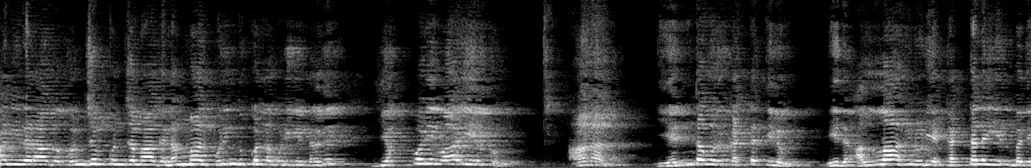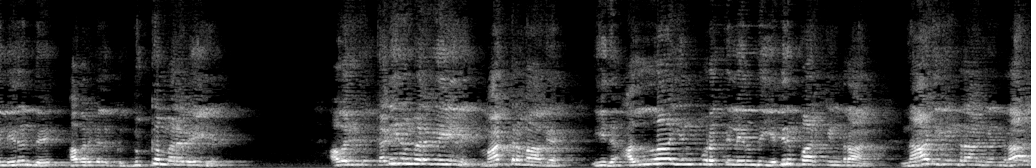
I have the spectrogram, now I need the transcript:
ஆணிவராக கொஞ்சம் கொஞ்சமாக நம்மால் புரிந்து கொள்ள முடிகின்றது. எப்படி வாடி இருக்கும்? ஆனால் எந்த ஒரு கட்டத்திலும் இது அல்லாஹினுடைய கட்டளை என்பதில் இருந்து அவர்களுக்கு துக்கம் வரவே இல்லை. அவருக்கு கடினம் வரவே இல்லை. மாற்றமாக இது அல்லாஹ் என் புறத்தில் இருந்து எதிர்பார்க்கின்றான் நாடுகின்றான் என்றால்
